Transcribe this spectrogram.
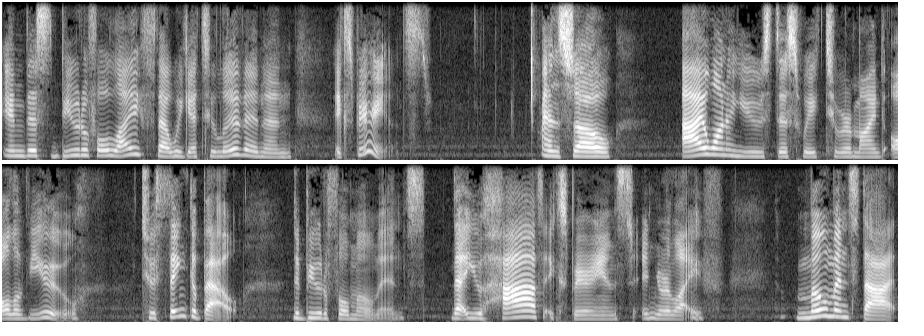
in this beautiful life that we get to live in and experience. And so I want to use this week to remind all of you to think about the beautiful moments that you have experienced in your life. Moments that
